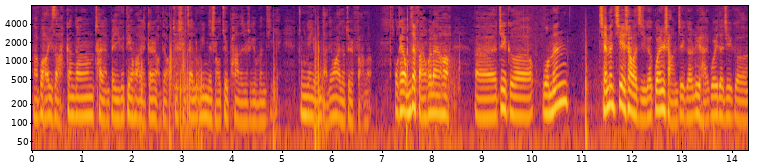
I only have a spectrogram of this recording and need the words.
啊，不好意思啊，刚刚差点被一个电话给干扰掉。这是在录音的时候最怕的就是一个问题，中间有人打电话就最烦了。OK，我们再返回来哈，呃，这个我们前面介绍了几个观赏这个绿海龟的这个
